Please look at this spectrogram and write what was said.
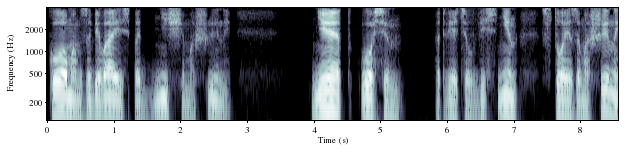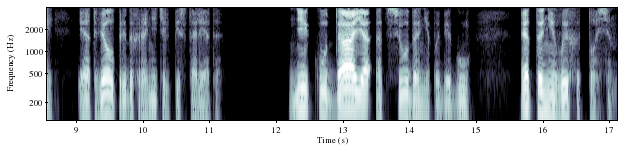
комом забиваясь под днище машины. — Нет, Осин, — ответил Веснин, стоя за машиной и отвел предохранитель пистолета. Никуда я отсюда не побегу. Это не выход, Осин.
